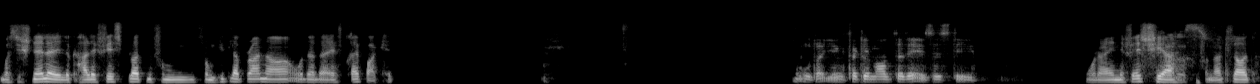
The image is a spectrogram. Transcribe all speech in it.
Was ist schneller, lokale Festplatten vom, vom GitLab Runner oder der S3 Bucket? Oder irgendeine gemountete SSD. Oder eine Festshare von der Cloud.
